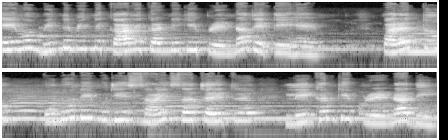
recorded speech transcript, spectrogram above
एवं भिन्न भिन्न कार्य करने की प्रेरणा देते हैं। परंतु उन्होंने मुझे साई सचरित्र लेखन की प्रेरणा दी।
